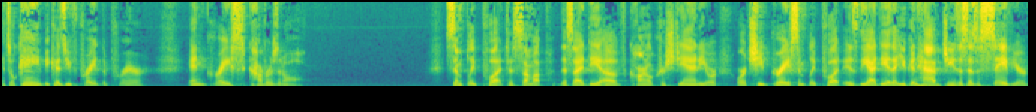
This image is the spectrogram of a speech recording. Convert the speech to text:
It's okay because you've prayed the prayer, and grace covers it all. Simply put, to sum up this idea of carnal Christianity or, or cheap grace, simply put, is the idea that you can have Jesus as a Savior,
